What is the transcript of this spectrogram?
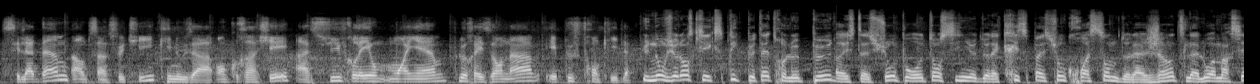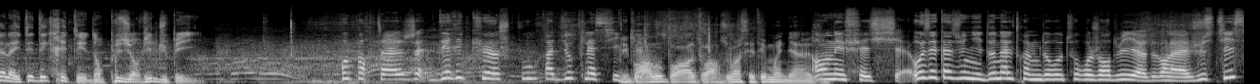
C'est la dame Aung San Suu Kyi qui nous a encouragés à suivre les moyens plus raisonnables et plus tranquilles. Une non-violence qui explique peut-être le peu d'arrestations. Pour autant, signe de la crispation croissante de la junte, la loi martiale a été décrétée dans plusieurs villes du pays. Reportage d'Éric Kioch pour Radio Classique. Et bravo pour avoir joint ces témoignages. En effet. Aux États-Unis, Donald Trump de retour aujourd'hui euh, devant la justice.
